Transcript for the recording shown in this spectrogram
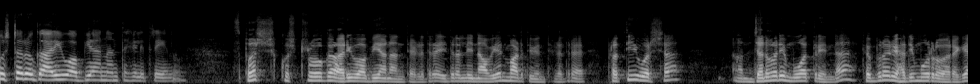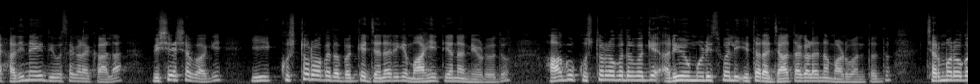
ಕುಷ್ಠರೋಗ ಅರಿವು ಅಭಿಯಾನ ಅಂತ ಹೇಳಿದ್ರೆ ಏನು? ಸ್ಪರ್ಶ್ ಕುಷ್ಠರೋಗ ಅರಿವು ಅಭಿಯಾನ ಅಂತ ಹೇಳಿದ್ರೆ, ಇದರಲ್ಲಿ ನಾವು ಏನು ಮಾಡ್ತೀವಿ ಅಂತ ಹೇಳಿದ್ರೆ, ಪ್ರತಿ ವರ್ಷ ಜನವರಿ ಮೂವತ್ತರಿಂದ ಫೆಬ್ರವರಿ ಹದಿಮೂರರವರೆಗೆ ಹದಿನೈದು ದಿವಸಗಳ ಕಾಲ ವಿಶೇಷವಾಗಿ ಈ ಕುಷ್ಠರೋಗದ ಬಗ್ಗೆ ಜನರಿಗೆ ಮಾಹಿತಿಯನ್ನು ನೀಡುವುದು. ಹಾಗೂ ಕುಷ್ಠರೋಗದ ಬಗ್ಗೆ ಅರಿವು ಮೂಡಿಸುವಲ್ಲಿ ಇತರ ಜಾಥಾಗಳನ್ನು ಮಾಡುವಂಥದ್ದು ಚರ್ಮರೋಗ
